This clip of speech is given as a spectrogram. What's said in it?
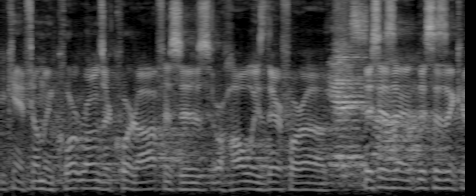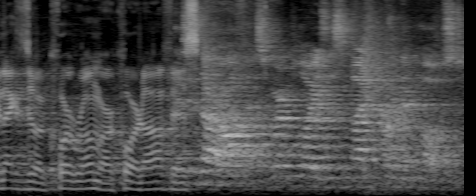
you can't film in courtrooms or court offices or hallways. Therefore, uh, Yeah, this is not- isn't this isn't connected to a courtroom or a court office. This is our office, we're employees, this is my permanent post,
